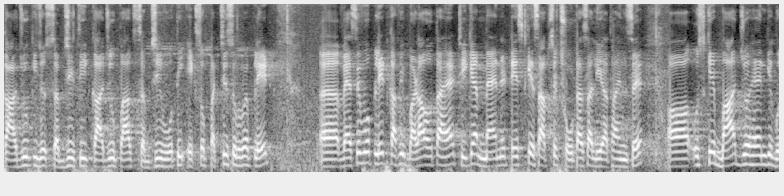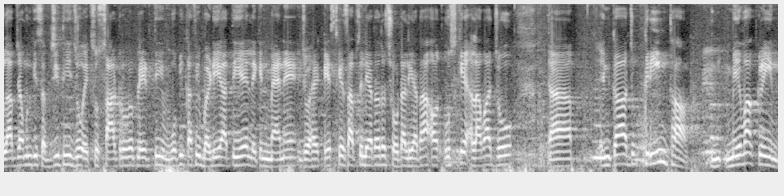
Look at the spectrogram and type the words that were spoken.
काजू की जो सब्ज़ी थी, काजू पाक सब्ज़ी, वो थी एक सौ प्लेट अ, वैसे वो प्लेट काफ़ी बड़ा होता है ठीक है? मैंने टेस्ट के हिसाब से छोटा सा लिया था इनसे। अ, उसके बाद जो है इनके गुलाब जामुन की सब्ज़ी थी जो एक सौ प्लेट थी वो भी काफ़ी बड़ी आती है लेकिन मैंने जो है टेस्ट के हिसाब से लिया था तो छोटा लिया था। और उसके अलावा जो अ, इनका जो क्रीम था मेवा क्रीम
